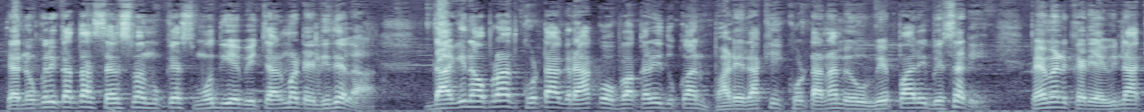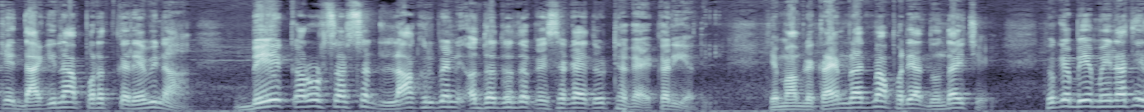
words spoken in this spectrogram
ત્યાં નોકરી કરતા સેલ્સમેન મુકેશ મોદીએ વેચાણ માટે લીધેલા દાગીના ઉપરાંત ખોટા ગ્રાહકો ઊભા કરી દુકાન ભાડે રાખી ખોટા નામે એવું વેપારી બેસાડી પેમેન્ટ કર્યા વિના કે દાગીના પરત કર્યા વિના બે કરોડ સડસઠ લાખ રૂપિયાની અધધધ કહી શકાય તેવી ઠગાઈ કરી હતી. જે મામલે ક્રાઇમ બ્રાન્ચમાં ફરિયાદ નોંધાઈ છે. જોકે બે મહિનાથી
